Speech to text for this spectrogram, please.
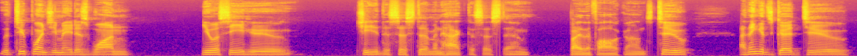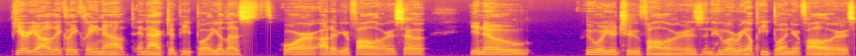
the two points you made is one you will see who cheated the system and hacked the system by the follow counts two i think it's good to periodically clean out inactive people your list or out of your followers. So you know who are your true followers and who are real people in your followers.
